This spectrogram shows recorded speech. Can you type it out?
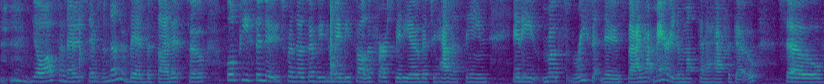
you'll also notice there's another bed beside it, so little piece of news for those of you who maybe saw the first video but you haven't seen any most recent news, but I got married a month and a half ago, so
